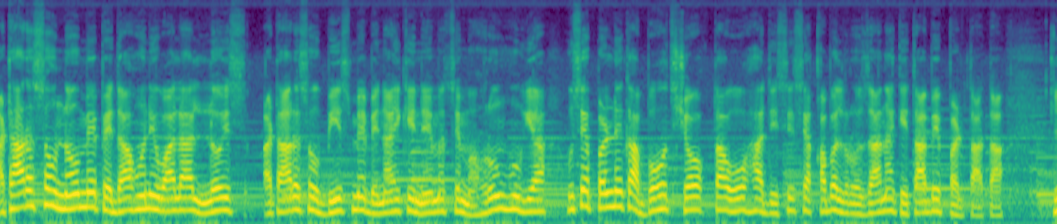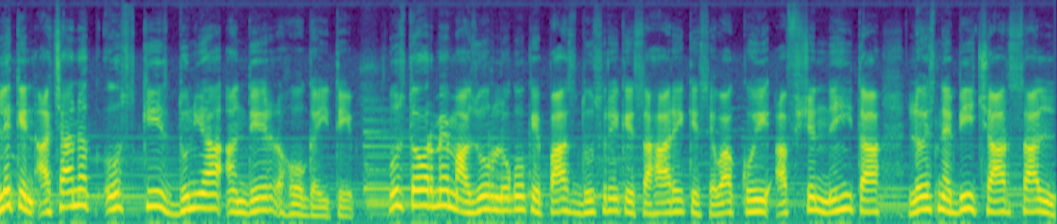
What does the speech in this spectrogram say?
اٹھارہ سو نو میں پیدا ہونے والا لوئس اٹھارہ سو بیس میں بینائی کی نعمت سے محروم ہو گیا۔ اسے پڑھنے کا بہت شوق تھا، وہ حادثے سے قبل روزانہ کتابیں پڑھتا تھا، لیکن اچانک اس کی دنیا اندھیر ہو گئی تھی۔ اس دور میں معذور لوگوں کے پاس دوسرے کے سہارے کے سوا کوئی آپشن نہیں تھا۔ لوئس نے بھی چار سال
